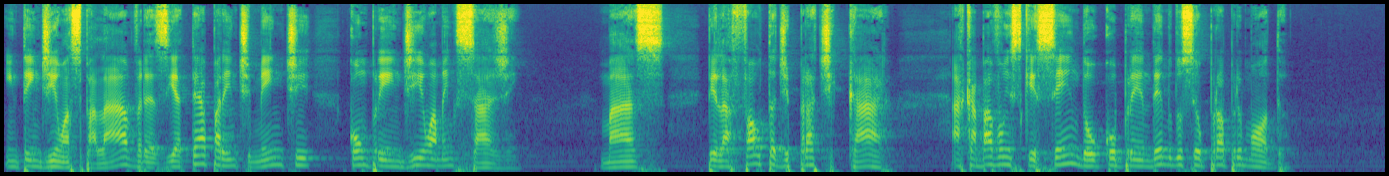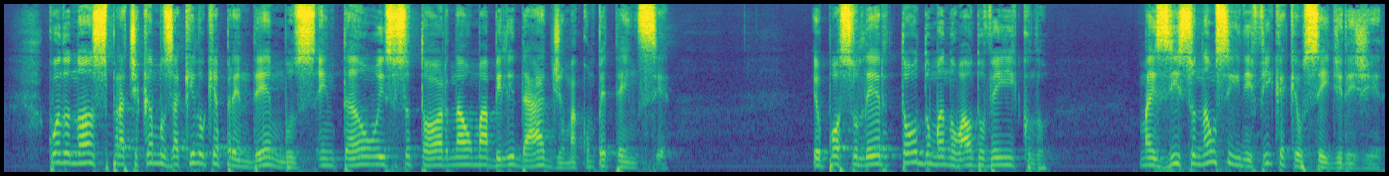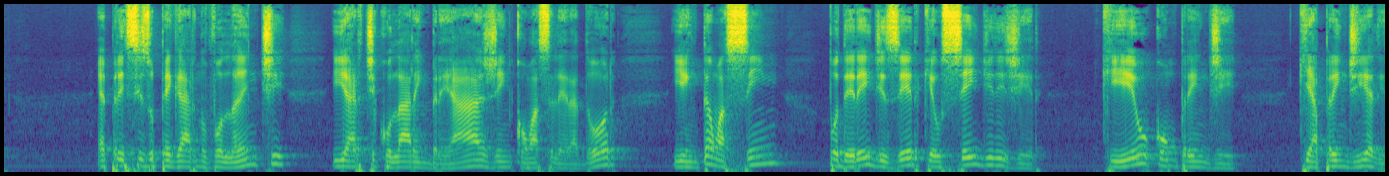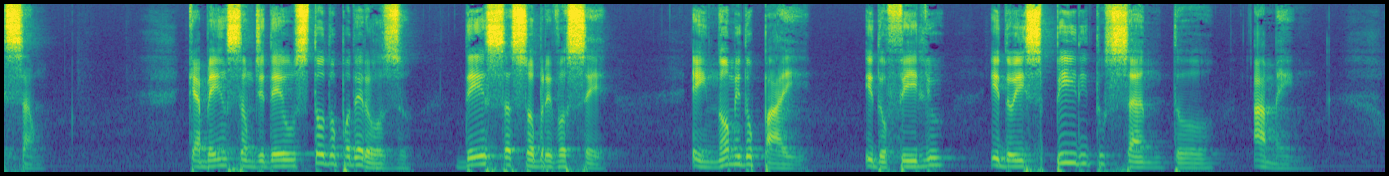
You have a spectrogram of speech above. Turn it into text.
Entendiam as palavras e até aparentemente compreendiam a mensagem. Mas, pela falta de praticar, acabavam esquecendo ou compreendendo do seu próprio modo. Quando nós praticamos aquilo que aprendemos, então isso se torna uma habilidade, uma competência. Eu posso ler todo o manual do veículo, mas isso não significa que eu sei dirigir. É preciso pegar no volante e articular a embreagem com o acelerador, e então assim poderei dizer que eu sei dirigir, que eu compreendi, que aprendi a lição. Que a bênção de Deus Todo-Poderoso desça sobre você, em nome do Pai, e do Filho, e do Espírito Santo. Amém.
